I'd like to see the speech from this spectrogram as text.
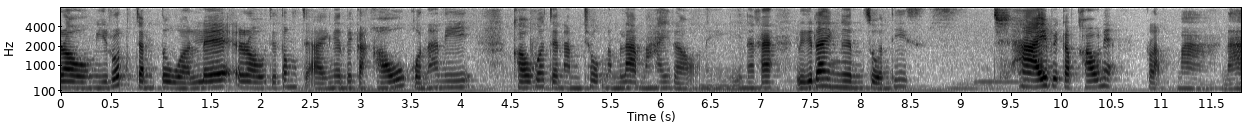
เรามีรถประจำตัวและเราจะต้องจ่ายเงินไปกับเขาก่อนหน้านี้ เขาก็จะนำโชคนำลาบมาให้เราในอย่างนี้นะคะ หรือได้เงินส่วนที่ใช้ไปกับเขาเนี่ยกลับมานะ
